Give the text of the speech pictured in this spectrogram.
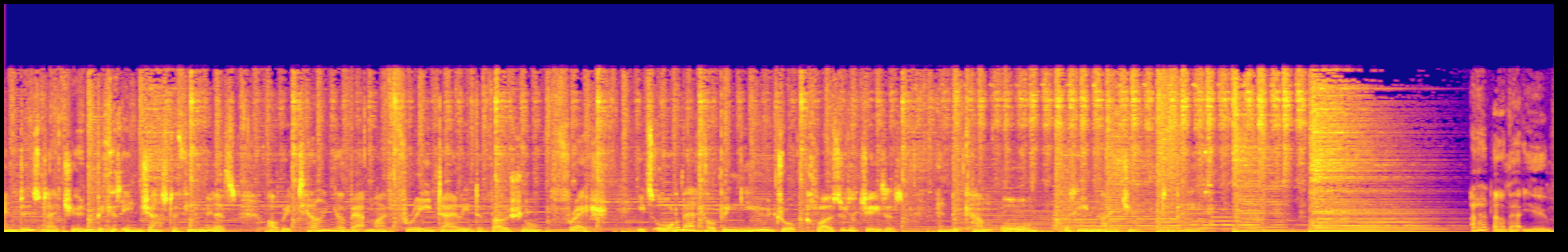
And do stay tuned because in just a few minutes, I'll be telling you about my free daily devotional, Fresh. It's all about helping you draw closer to Jesus and become all that He made you to be. I don't know about you,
